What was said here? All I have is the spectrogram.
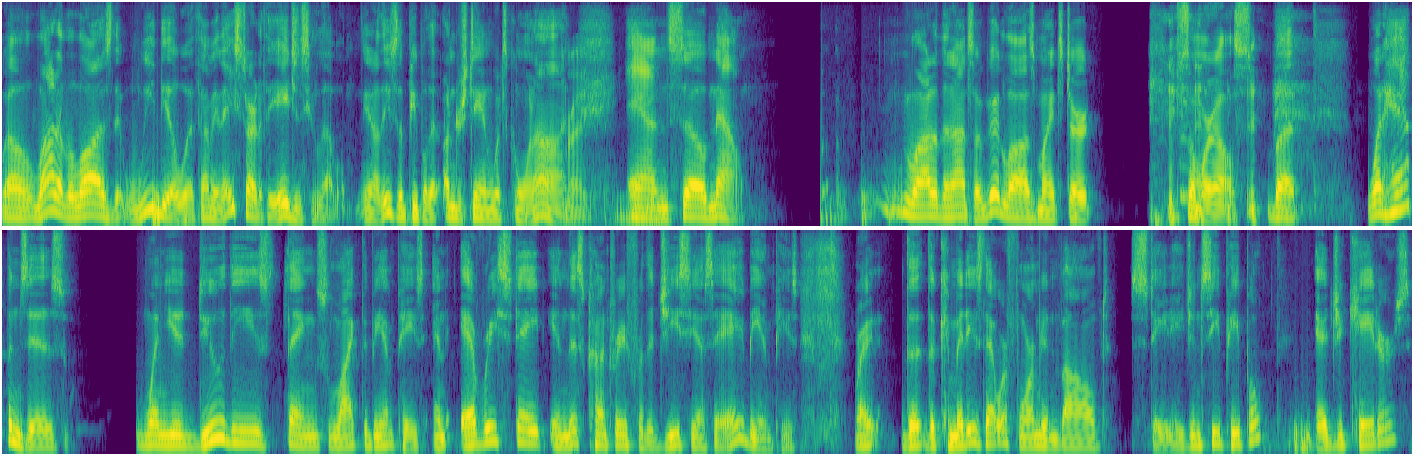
Well, a lot of the laws that we deal with, I mean, they start at the agency level. You know, these are the people that understand what's going on. Right. And so now, a lot of the not so good laws might start somewhere else. But what happens is when you do these things like the BMPs, and every state in this country for the GCSAA BMPs, right, the, the committees that were formed involved state agency people, educators,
